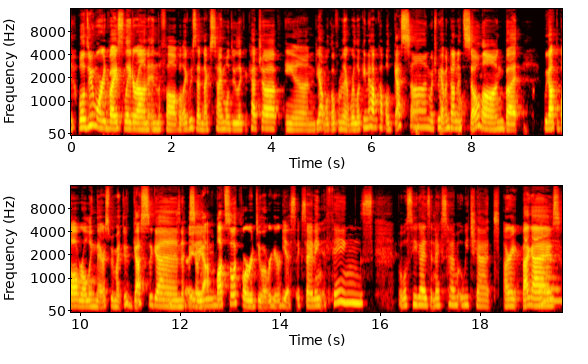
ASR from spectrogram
we'll do more advice later on in the fall, but like we said, next time we'll do like a catch up and yeah, we'll go from there. We're looking to have a couple guests on, which we haven't done in so long, but we got the ball rolling there, so we might do guests again. Exciting. So yeah, lots to look forward to over here. Yes, exciting things. But we'll see you guys next time we chat. All right, bye guys. Bye.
